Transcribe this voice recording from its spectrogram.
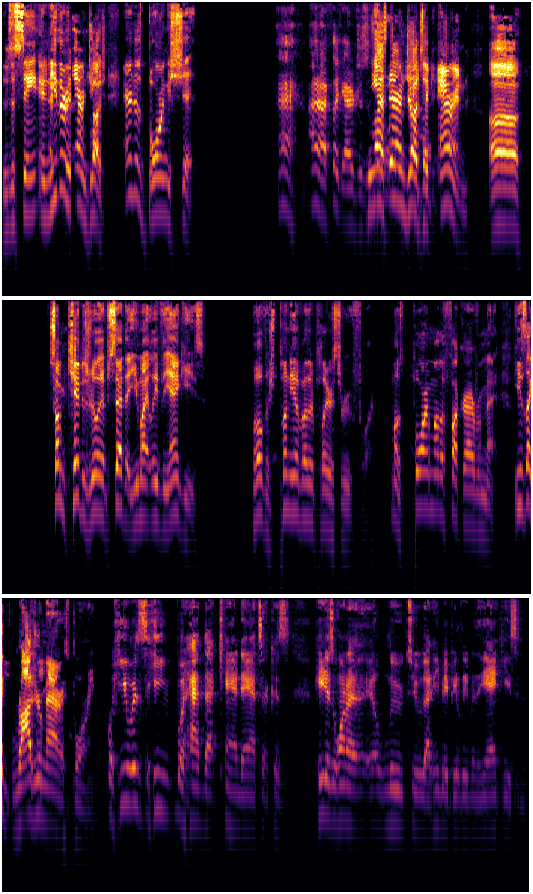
There's the same, and neither is Aaron Judge. Aaron Judge's boring as shit. eh, I don't know. I feel like Aaron Judge. Asked Aaron Judge, like Aaron, uh, some kid is really upset that you might leave the Yankees. Well, there's plenty of other players to root for. Most boring motherfucker I ever met. He's like Roger Maris boring. Well, he was he would had that canned answer because he doesn't want to allude to that he may be leaving the Yankees and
